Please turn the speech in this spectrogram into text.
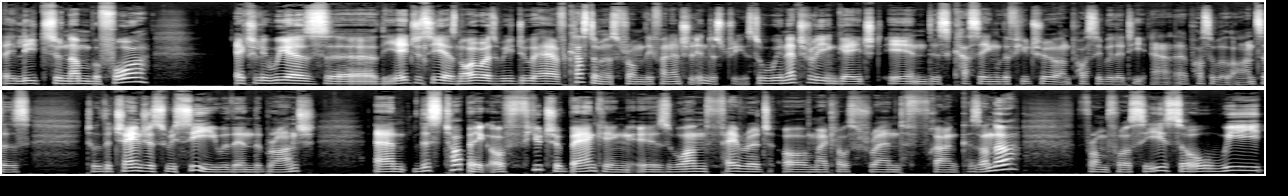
they lead to number four, actually we as uh, the agency as Neuwerts we do have customers from the financial industry. So we're naturally engaged in discussing the future and possibility uh, uh, possible answers to the changes we see within the branch. And this topic of future banking is one favorite of my close friend Frank Sonder from 4C so we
